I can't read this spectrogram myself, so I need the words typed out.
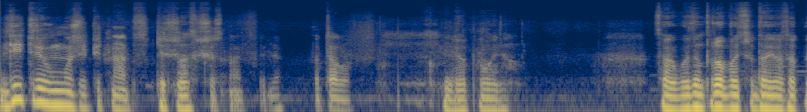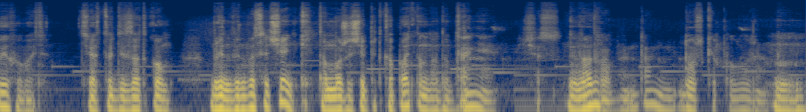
Літрів може 15, 15. 16, да. Потолок. Я понял. Так, будемо пробувати сюди його запихувати. Зараз тоді задком. Блін, він височенький. Там може ще підкопати нам треба. Та ні, зараз Не надо? попробуємо. Там доски положимо. Угу.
